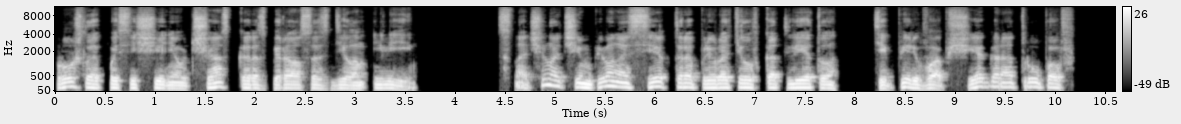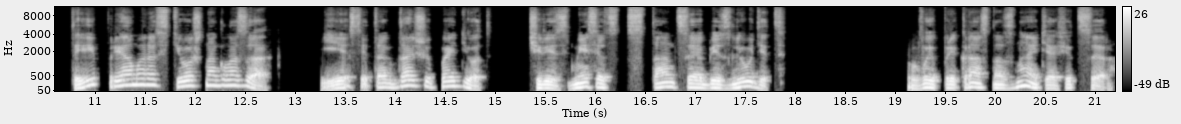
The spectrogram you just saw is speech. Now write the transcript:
прошлое посещение участка разбирался с делом Ильи. Сначала чемпиона сектора превратил в котлету, теперь вообще гора трупов. Ты прямо растешь на глазах. Если так дальше пойдет, через месяц станция обезлюдит. Вы прекрасно знаете, офицер,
